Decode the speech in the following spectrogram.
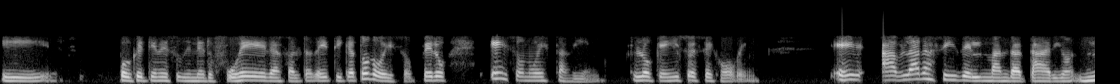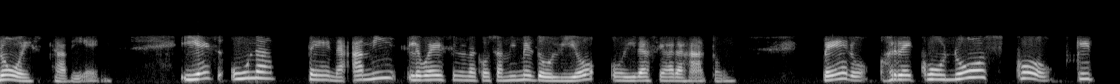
y porque tiene su dinero fuera, falta de ética, todo eso, pero eso no está bien, lo que hizo ese joven. Eh, hablar así del mandatario no está bien. Y es una pena. A mí, le voy a decir una cosa, a mí me dolió oír a Seara Hatton, pero reconozco que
